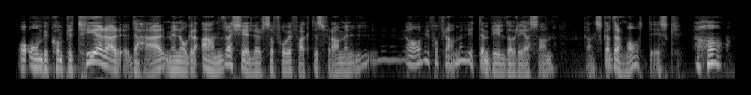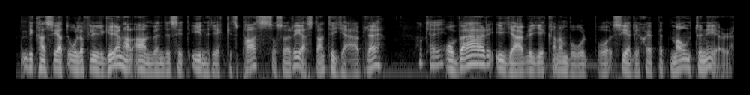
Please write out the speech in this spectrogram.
Och om vi kompletterar det här med några andra källor så får vi faktiskt fram en, ja, vi får fram en liten bild av resan. Ganska dramatisk. Jaha, Vi kan se att Olof Liljegren han använde sitt inrikespass och så reste han till Gävle. Okej. Och väl i Gävle gick han ombord på segelskeppet Mountaineer.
